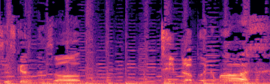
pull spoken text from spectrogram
Paul's just getting this all taped up like a boss.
